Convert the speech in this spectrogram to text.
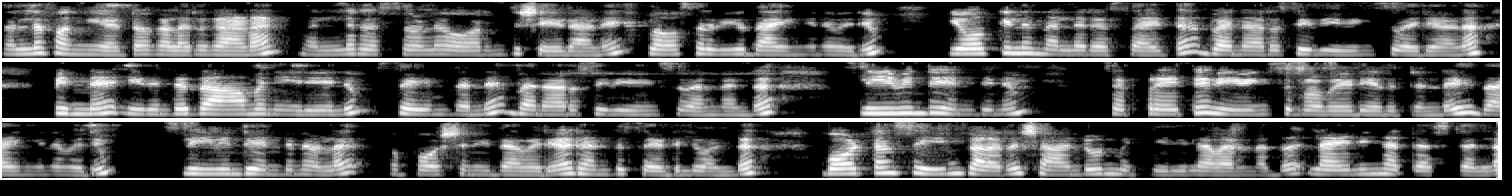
നല്ല ഭംഗിയാട്ടോ കളർ കാണാൻ. നല്ല രസമുള്ള ഓറഞ്ച് ഷെയ്ഡാണ് ക്ലോസർ വ്യൂ ഇതാ ഇങ്ങനെ വരും. യോക്കിൽ നല്ല രസമായിട്ട് ബനാറസി വീവിങ്സ് വരികയാണ്. പിന്നെ ഇതിന്റെ ദാമൻ ഏരിയയിലും സെയിം തന്നെ ബനാറസി വീവിങ്സ് വരുന്നുണ്ട്. സ്ലീവിന്റെ എൻഡിനും സെപ്പറേറ്റ് വീവിങ്സ് പ്രൊവൈഡ് ചെയ്തിട്ടുണ്ട്. ഇതാ ഇങ്ങനെ വരും. സ്ലീവിന്റെ എൻഡിനുള്ള പോർഷൻ ഇതാ വരിക. രണ്ട് സൈഡിലും ഉണ്ട്. ബോട്ടം സെയിം കളർ ഷാൻഡൂൺ മെറ്റീരിയലാണ് വരുന്നത് ലൈനിങ് അറ്റാച്ച്ഡ് അല്ല.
